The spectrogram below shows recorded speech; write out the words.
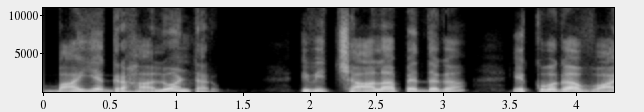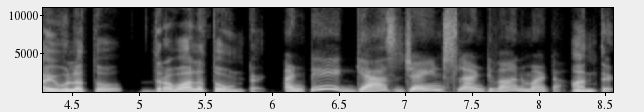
బాహ్యగ్రహాలు అంటారు. ఇవి చాలా పెద్దగా ఎక్కువగా వాయువులతో ద్రవాలతో ఉంటాయి. అంటే గ్యాస్ జైంట్స్ లాంటివా అన్నమాట. అంతే.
